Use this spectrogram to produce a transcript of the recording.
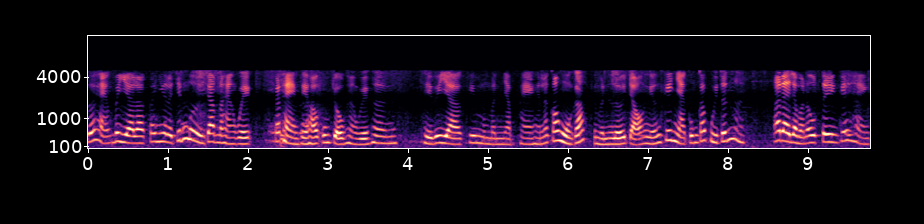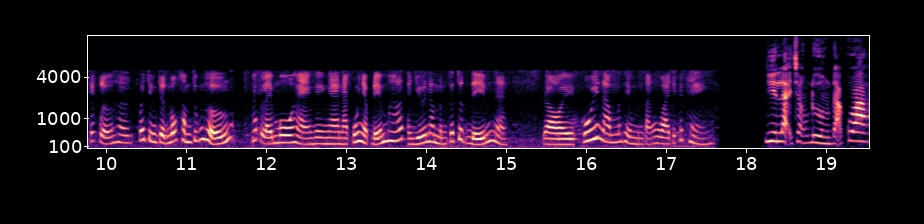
Cửa hàng bây giờ là coi như là 90% là hàng Việt. Khách hàng thì họ cũng chuộng hàng Việt hơn thì bây giờ khi mà mình nhập hàng thì nó có nguồn gốc, thì mình lựa chọn những cái nhà cung cấp uy tín thôi. Ở đây là mình ưu tiên cái hàng chất lượng hơn. Có chương trình bốc thăm trúng thưởng, khách lại mua hàng thì ngày nào cũng nhập điểm hết. Giữa năm mình có tích điểm nè. Rồi cuối năm thì mình tặng quà cho khách hàng. Nhìn lại chặng đường đã qua,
